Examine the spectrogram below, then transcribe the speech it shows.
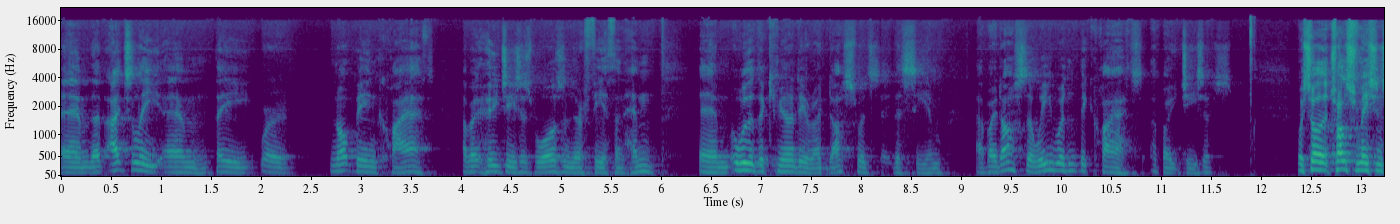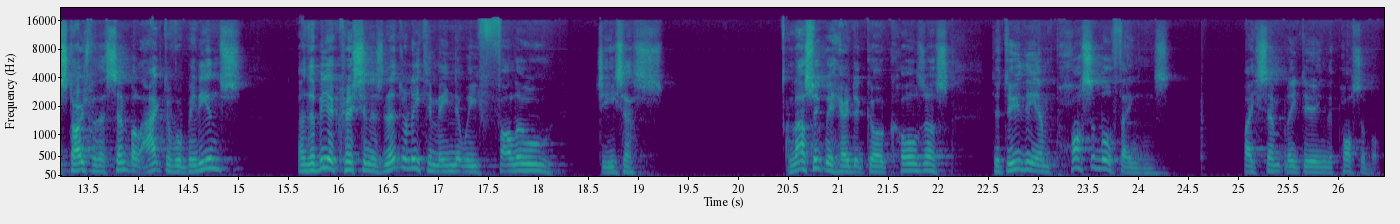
um, that actually um, they were not being quiet about who Jesus was and their faith in him. Um, oh, that the community around us would say the same about us, that we wouldn't be quiet about Jesus. We saw that transformation starts with a simple act of obedience. And to be a Christian is literally to mean that we follow Jesus. And last week we heard that God calls us to do the impossible things by simply doing the possible.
